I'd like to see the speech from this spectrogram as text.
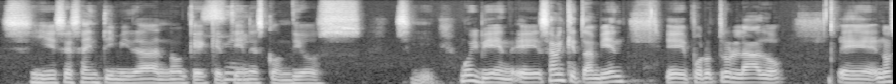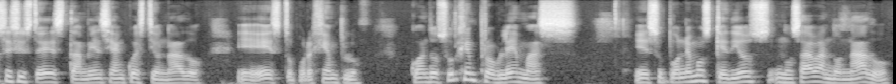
Sí, es esa intimidad, ¿no? Que, tienes con Dios. Sí, muy bien. Eh, Saben que también, eh, por otro lado, eh, no sé si ustedes también se han cuestionado esto, por ejemplo, cuando surgen problemas, suponemos que Dios nos ha abandonado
